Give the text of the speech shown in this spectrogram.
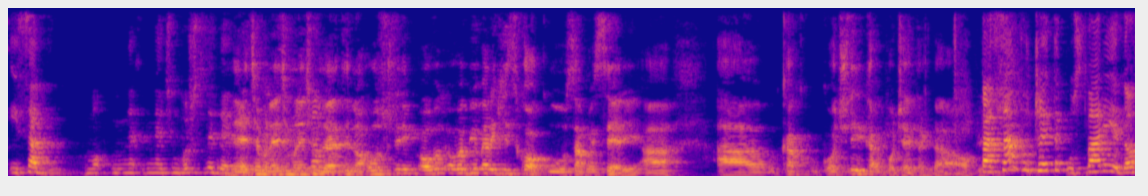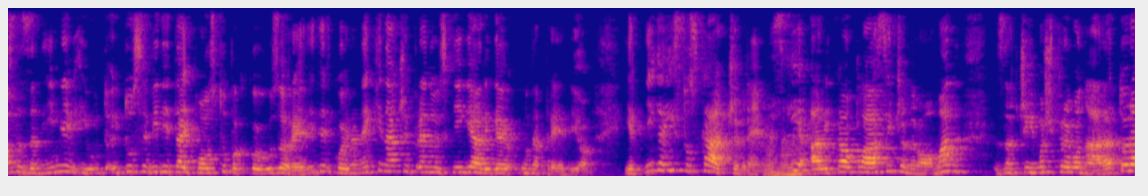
I sad, mo, ne, nećemo baš sve detaljno. Nećemo, nećemo, nećemo detaljno. U suštini, ovo, ovo je bio veliki skok u samoj seriji, a, a kako, hoćeš ti kako početak da opišeš? Pa sam početak u stvari je dosta zanimljiv i, i tu se vidi taj postupak koji je uzeo reditelj, koji je na neki način prenao iz knjige, ali ga je unapredio. Jer knjiga isto skače vremenski, Mhm. ali kao klasičan roman, znači imaš prvo naratora,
